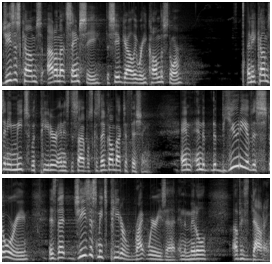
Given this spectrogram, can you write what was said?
Jesus comes out on that same sea, the Sea of Galilee, where he calmed the storm. And he comes and he meets with Peter and his disciples because they've gone back to fishing. And, and the, the beauty of this story is that Jesus meets Peter right where he's at, in the middle of his doubting.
